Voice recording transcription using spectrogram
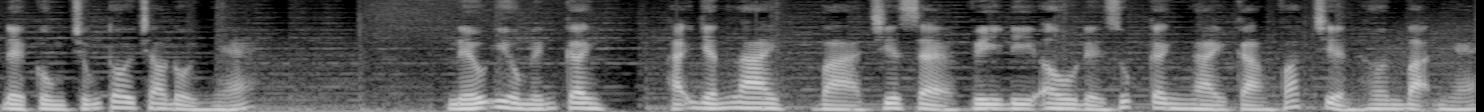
để cùng chúng tôi trao đổi nhé. Nếu yêu mến kênh, Hãy nhấn like và chia sẻ video để giúp kênh ngày càng phát triển hơn bạn nhé.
